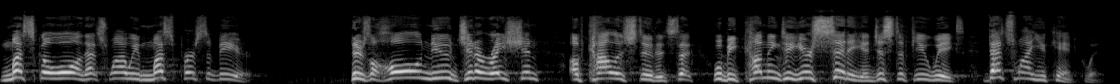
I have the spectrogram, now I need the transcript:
must go on. That's why we must persevere. There's a whole new generation of college students that will be coming to your city in just a few weeks. That's why you can't quit.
